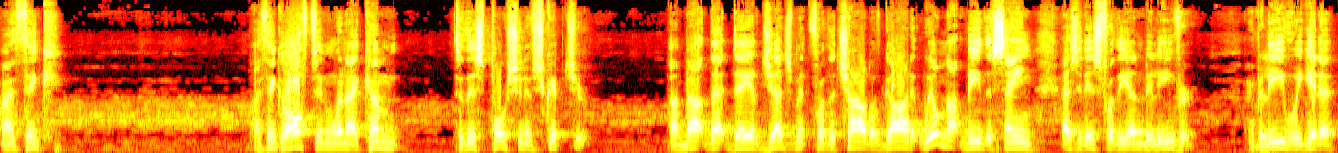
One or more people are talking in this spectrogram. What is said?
I think, I think often when I come to this portion of scripture, about that day of judgment for the child of God, it will not be the same as it is for the unbeliever. I believe we get a,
